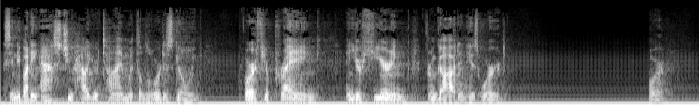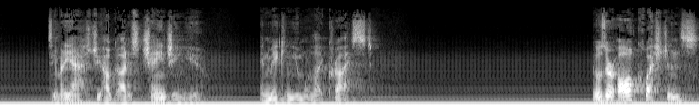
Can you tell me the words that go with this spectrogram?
Has anybody asked you how your time with the Lord is going? Or if you're praying and you're hearing from God in His Word? Or has anybody asked you how God is changing you and making you more like Christ? Those are all questions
